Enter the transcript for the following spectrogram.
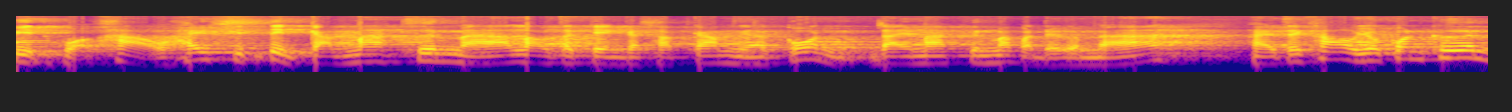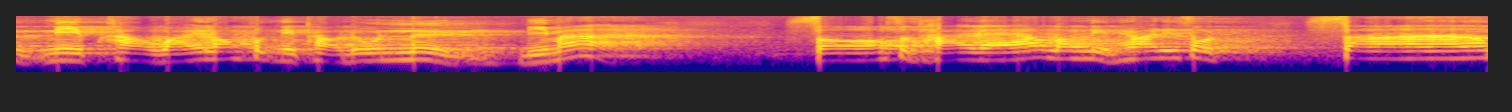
บิดหัวเข่าให้ชิดติดกันมากขึ้นนะ เราจะเก่งกระชับกล้ามเนื้อก้นได้มากขึ้นมากกว่าเดิมนะ หายใจเข้ายกก้นขึ้นหนีบเข่าไว้ลองฝึกหนีบเข่าดูหนึ่งดีมากสองสุดท้ายแล้วลองหนีบให้มากที่สุดสาม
